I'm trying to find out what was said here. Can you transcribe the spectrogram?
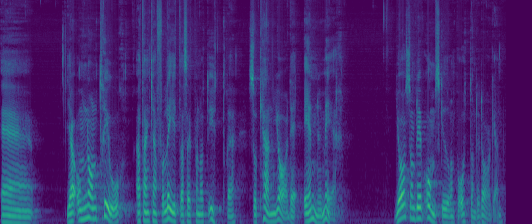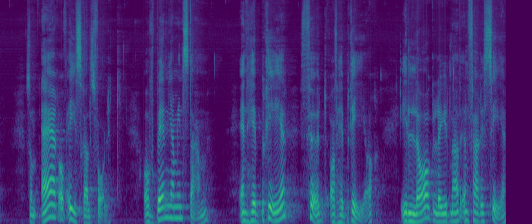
Eh, ja, om någon tror att han kan förlita sig på något yttre så kan jag det ännu mer. Jag som blev omskuren på åttonde dagen, som är av Israels folk, av Benjamins stam, en hebré född av hebreer, i laglydnad en farisé,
